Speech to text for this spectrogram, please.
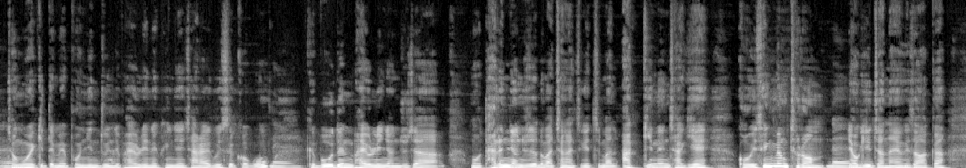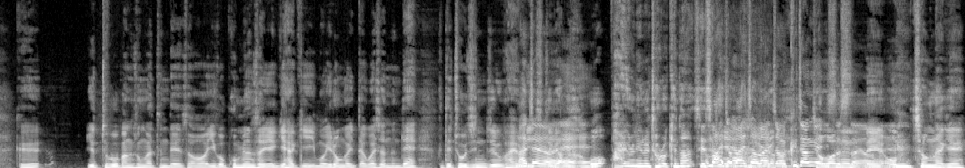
네. 전공했기 때문에 본인도 이제 바이올린을 굉장히 잘 알고 있을 거고 네. 그 모든 바이올린 연주자 뭐 다른 연주자도 마찬가지겠지만 악기는 자기의 거의 생명처럼 네. 여기잖아요. 그래서 아까 그 유튜브 방송 같은 데서 이거 보면서 얘기하기 뭐 이런 거 있다고 하셨는데 그때 조진주 바이올리스트가 예, 예. 어 바이올린을 저렇게 나 세상에 맞아 맞아 맞아 그 장면 저거는 있었어요. 네, 네. 엄청나게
